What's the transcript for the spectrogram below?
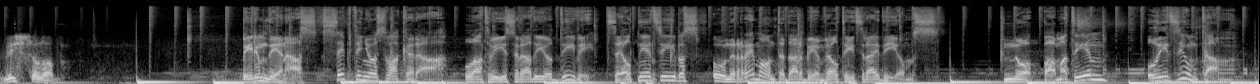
Visu labu! Pirmdienās, 7. vakarā Latvijas Rādio 2 celtniecības un remonta darbiem veltīts raidījums. No pamatiem līdz jumtam!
